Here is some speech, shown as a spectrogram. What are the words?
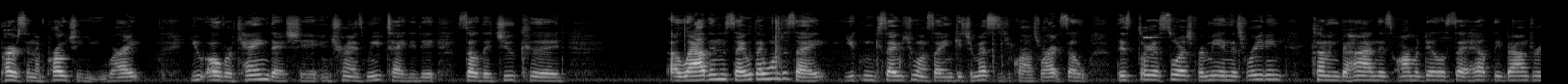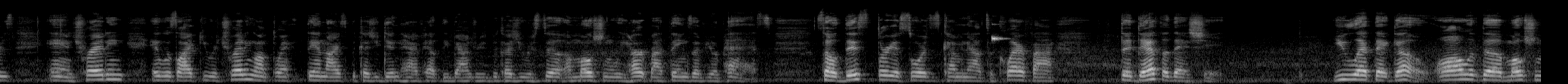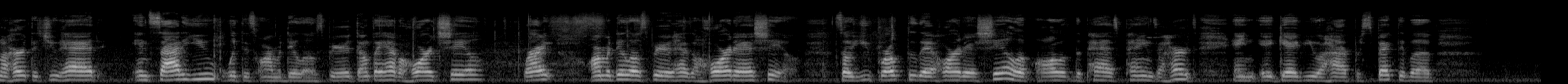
person approaching you, right? You overcame that shit and transmutated it so that you could allow them to say what they want to say. You can say what you want to say and get your message across, right? So this three of swords for me in this reading, coming behind this armadillo set healthy boundaries and treading, it was like you were treading on thin ice because you didn't have healthy boundaries because you were still emotionally hurt by things of your past. So this three of swords is coming out to clarify the death of that shit. You let that go. All of the emotional hurt that you had inside of you with this armadillo spirit, don't they have a hard shell? Right? Armadillo spirit has a hard ass shell. So you broke through that hard ass shell of all of the past pains and hurts, and it gave you a higher perspective of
